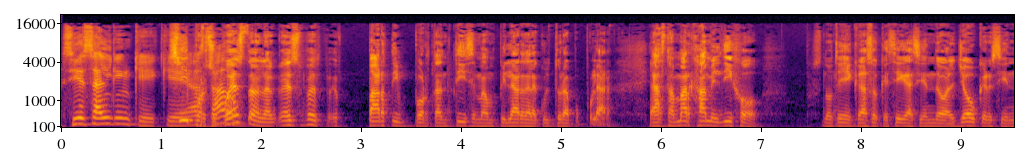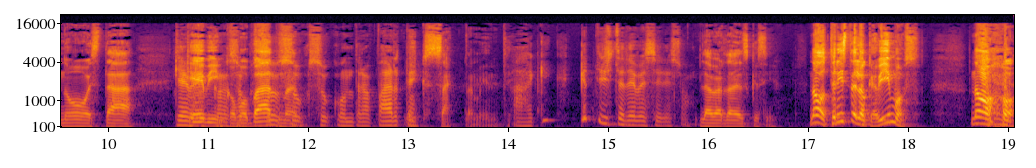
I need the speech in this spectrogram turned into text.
Sí es alguien que. que Sí, ha por estado. supuesto, la- es parte importantísima, un pilar de la cultura popular. Hasta Mark Hamill dijo, pues no tiene caso que siga siendo al Joker si no está Kevin, como su- Batman. Su, su- su contraparte. Exactamente. Ah, qué, qué triste debe ser eso. La verdad es que sí. No, triste lo que vimos. No,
